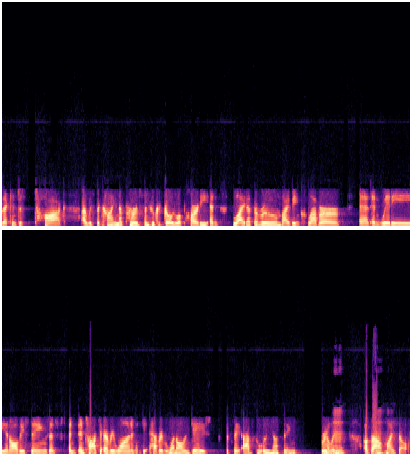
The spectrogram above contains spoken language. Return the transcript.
that can just talk, I was the kind of person who could go to a party and light up the room by being clever and, and witty and all these things and, and, and talk to everyone and have everyone all engaged, but say absolutely nothing really mm. about mm-hmm. myself.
